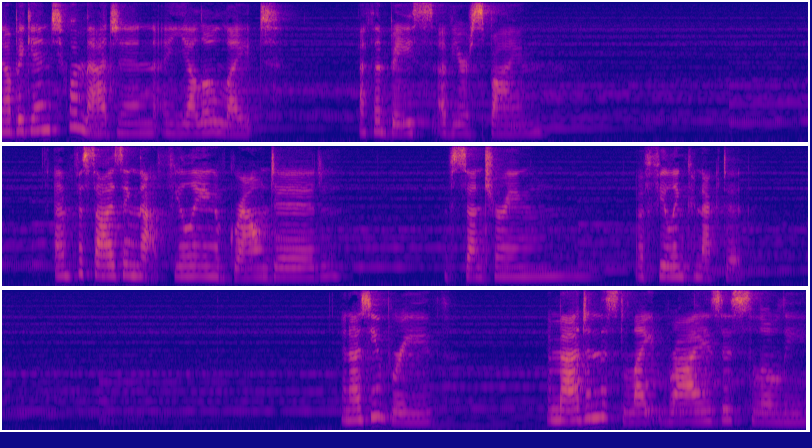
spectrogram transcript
Now begin to imagine a yellow light at the base of your spine, emphasizing that feeling of grounded, of centering, of feeling connected. And as you breathe, imagine this light rises slowly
